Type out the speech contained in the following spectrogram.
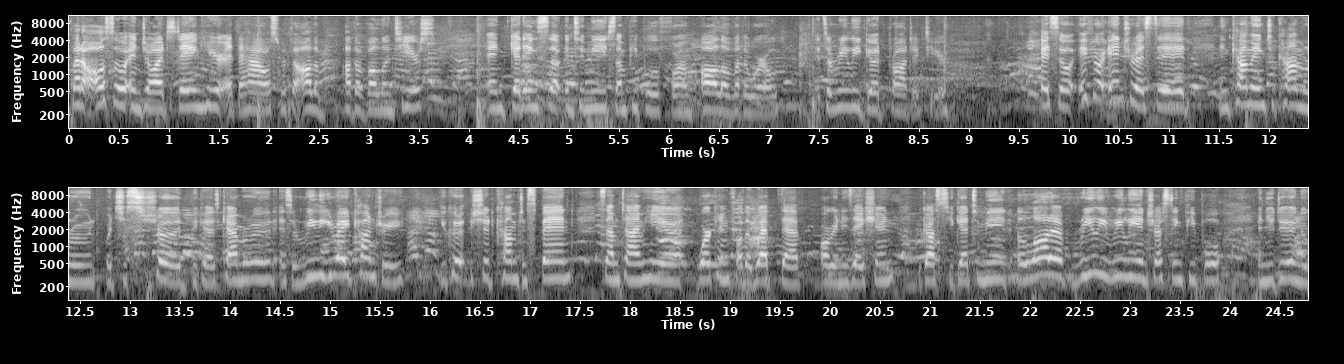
But I also enjoyed staying here at the house with the other, other volunteers and getting to meet some people from all over the world. It's a really good project here. Okay, so if you're interested in coming to Cameroon, which you should because Cameroon is a really great country, you could, should come to spend some time here working for the WebDev organization because you get to meet a lot of really, really interesting people and you're doing a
